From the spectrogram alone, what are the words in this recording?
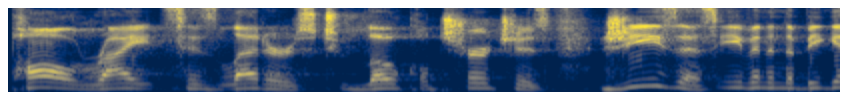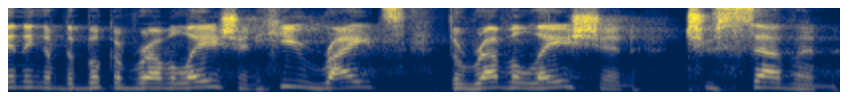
Paul writes his letters to local churches. Jesus, even in the beginning of the book of Revelation, he writes the revelation to seven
